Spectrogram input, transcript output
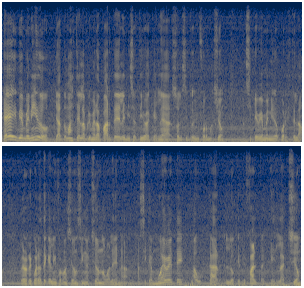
Hey, bienvenido. Ya tomaste la primera parte de la iniciativa que es la solicitud de información. Así que bienvenido por este lado. Pero recuérdate que la información sin acción no vale de nada. Así que muévete a buscar lo que te falta, que es la acción.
